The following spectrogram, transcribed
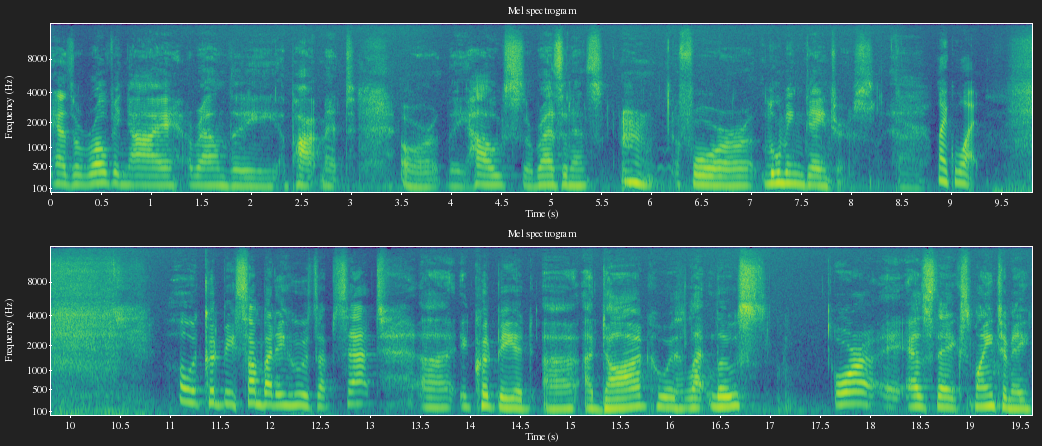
has a roving eye around the apartment or the house, the residence, for looming dangers. Like what? Oh, it could be somebody who is upset. Uh, it could be a, uh, a dog who is let loose. Or, as they explained to me,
